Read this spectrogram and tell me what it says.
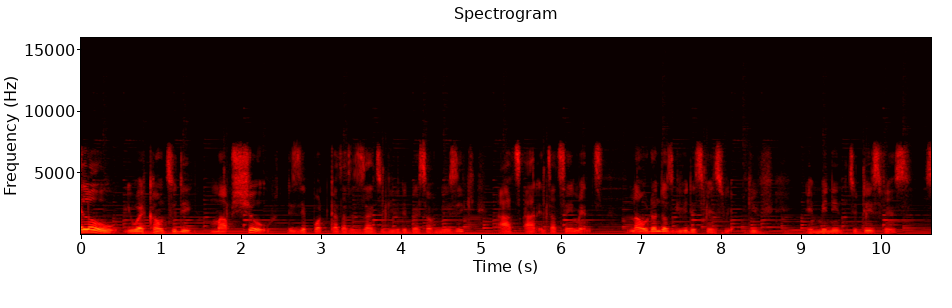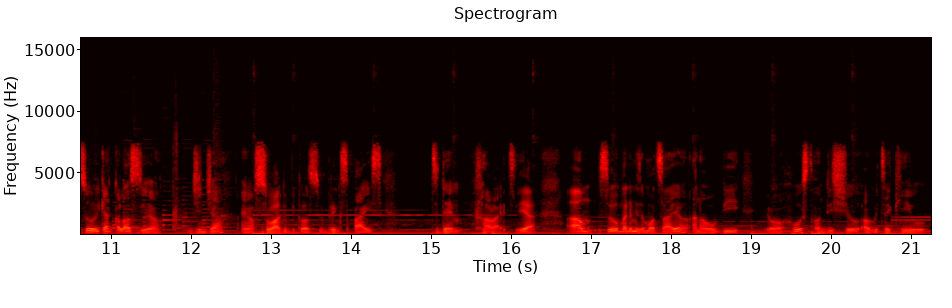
Hello, you welcome to the Map Show. This is a podcast that is designed to give you the best of music, arts, and entertainment. Now, we don't just give you these things, we give a meaning to these things. So, you can call us your ginger and your swag because we bring spice to them. All right, yeah. Um, so my name is Amotayo, and I will be your host on this show. I'll be taking you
